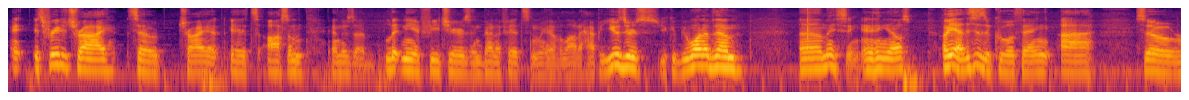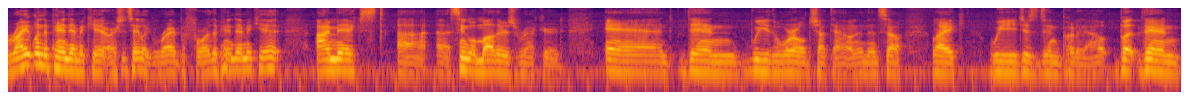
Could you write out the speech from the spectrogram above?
It's free to try, so try it. It's awesome. And there's a litany of features and benefits, and we have a lot of happy users. You could be one of them. Uh, amazing. Anything else? Oh, yeah, this is a cool thing. Uh, so right when the pandemic hit, or I should say like right before the pandemic hit, I mixed uh, a single mother's record, and then we the world shut down, and then so like we just didn't put it out. But then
